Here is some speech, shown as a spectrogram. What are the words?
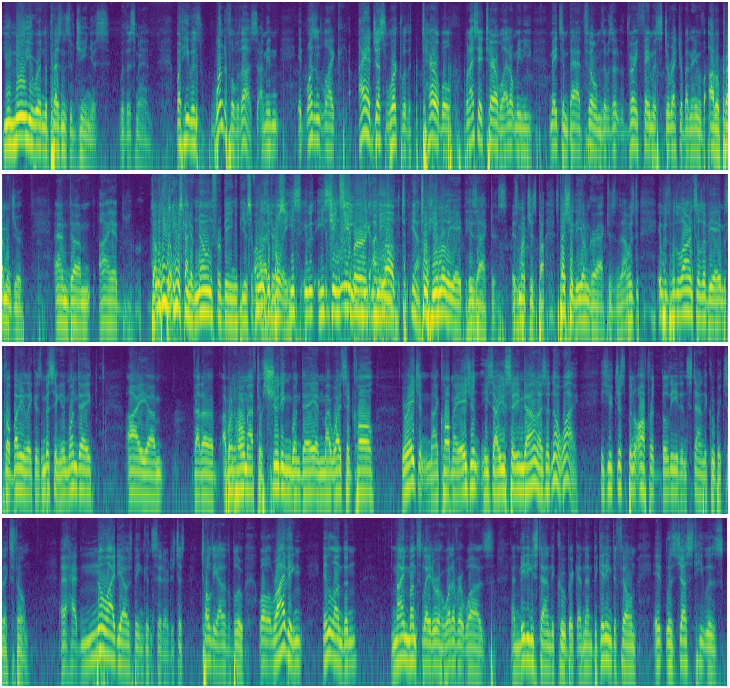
you knew you were in the presence of genius with this man. But he was wonderful with us. I mean, it wasn't like, I had just worked with a terrible, when I say terrible, I don't mean he made some bad films. There was a very famous director by the name of Otto Preminger. And um, I had I done. mean, he, was, he was kind of known for being abusive Oh, he was a actors. bully. He's, he was, he Jean. Seberg, I mean, loved yeah. to humiliate his actors as much as possible, especially the younger actors. And I was, it was with Laurence Olivier. It was called Bunny Lake is Missing. And one day, I um, got a. I went home after shooting one day, and my wife said, "Call your agent." And I called my agent. He said, "Are you sitting down?" I said, "No. Why?" He said, "You've just been offered the lead in Stanley Kubrick's next film." I had no idea I was being considered. It's just totally out of the blue. Well, arriving in London nine months later or whatever it was, and meeting Stanley Kubrick, and then beginning to film, it was just he was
